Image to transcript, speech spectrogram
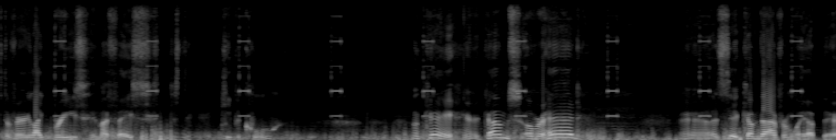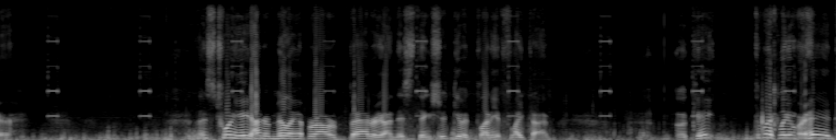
Just a very light breeze in my face, just to keep it cool. Okay, here it comes overhead. And let's see it come down from way up there. This 2800 milliampere hour battery on this thing should give it plenty of flight time. Okay, directly overhead.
